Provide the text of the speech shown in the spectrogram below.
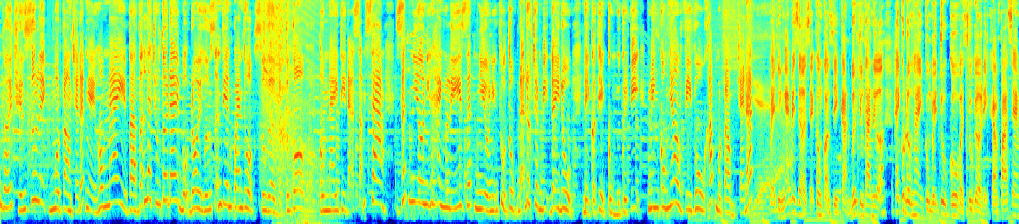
đến với chuyến du lịch một vòng trái đất ngày hôm nay. Và vẫn là chúng tôi đây, bộ đôi hướng dẫn viên quen thuộc Sugar và Tuko. Hôm nay thì đã sẵn sàng. Rất nhiều những hành lý, rất nhiều những thủ tục đã được chuẩn bị đầy đủ để có thể cùng với quý vị mình cùng nhau vi vu khắp một vòng trái đất. Vậy thì ngay bây giờ sẽ không còn gì cản bước chúng ta nữa. Hãy cùng đồng hành cùng với Tuko và Sugar để khám phá xem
